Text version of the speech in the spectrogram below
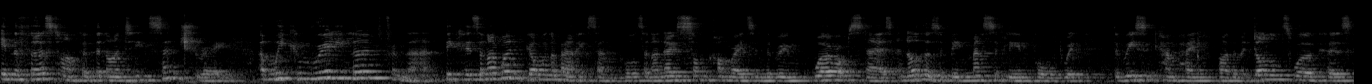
in the first half of the 19th century. And we can really learn from that because, and I won't go on about examples, and I know some comrades in the room were upstairs and others have been massively involved with the recent campaign by the McDonald's workers,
